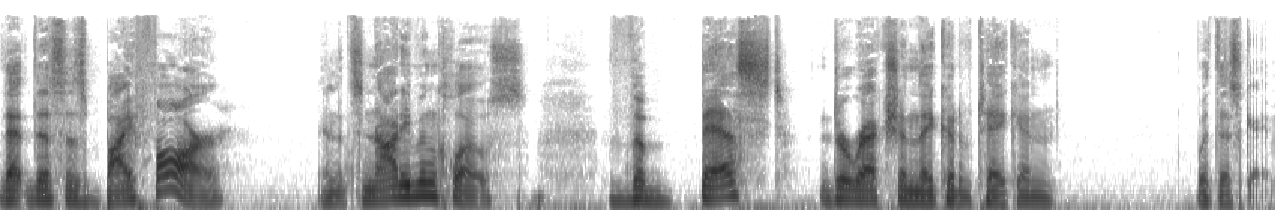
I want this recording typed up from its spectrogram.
that this is by far, and it's not even close, the best direction they could have taken with this game.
